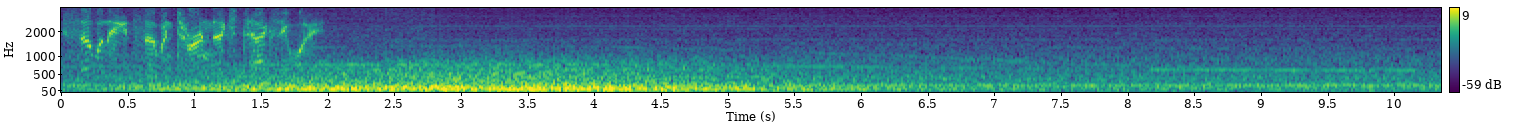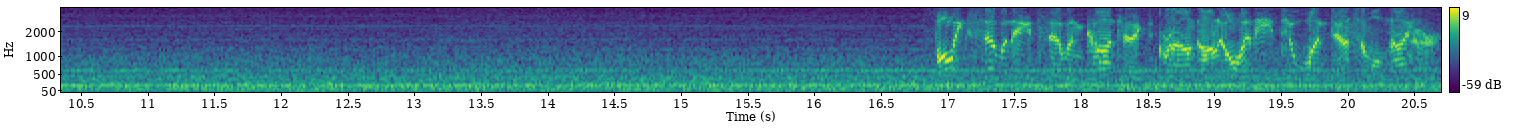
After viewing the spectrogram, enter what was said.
787, turn next taxiway. Boeing 787, contact ground on ONE 21 decimal niner.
